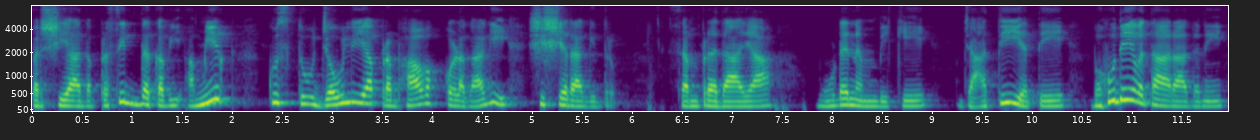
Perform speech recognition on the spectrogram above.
ಪರ್ಷಿಯಾದ ಪ್ರಸಿದ್ಧ ಕವಿ ಅಮೀರ್ ಕುಸ್ತು ಜೌಲಿಯ ಪ್ರಭಾವಕ್ಕೊಳಗಾಗಿ ಶಿಷ್ಯರಾಗಿದ್ದರು. ಸಂಪ್ರದಾಯ, ಮೂಢನಂಬಿಕೆ, ಜಾತೀಯತೆ, ಬಹುದೇವತಾರಾಧನೆ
